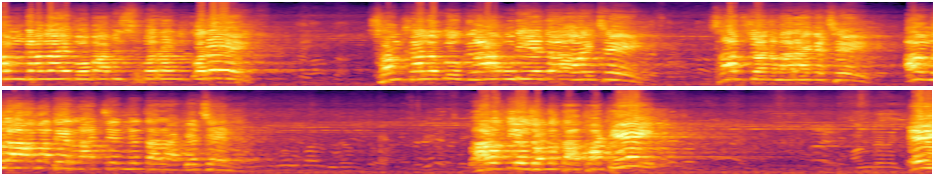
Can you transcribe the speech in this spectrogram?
আমডাঙ্গায় বোমা বিস্ফোরণ করে সংখ্যালঘু গ্রাম উড়িয়ে দেওয়া হয়েছে। সাতজন মারা গেছে। আমরা আমাদের রাজ্যের নেতারা গেছেন। ভারতীয় জনতা পার্টি, এই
